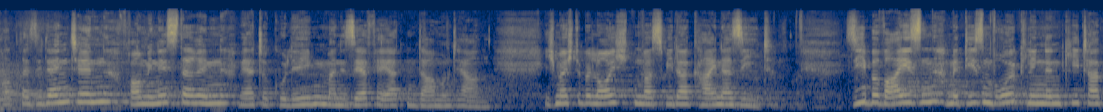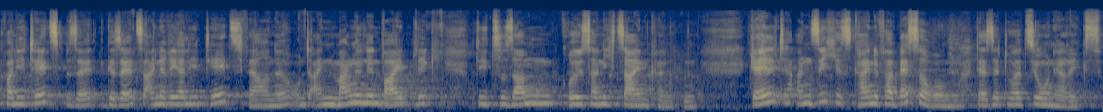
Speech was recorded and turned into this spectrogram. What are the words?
Frau Präsidentin, Frau Ministerin, werte Kollegen, meine sehr verehrten Damen und Herren! Ich möchte beleuchten, was wieder keiner sieht. Sie beweisen mit diesem wohlklingenden Kita-Qualitätsgesetz eine Realitätsferne und einen mangelnden Weitblick, die zusammen größer nicht sein könnten. Geld an sich ist keine Verbesserung der Situation, Herr Rix.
